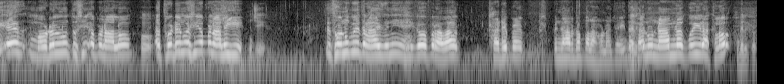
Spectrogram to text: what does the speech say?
ਇਹ ਮਾਡਲ ਨੂੰ ਤੁਸੀਂ ਅਪਣਾ ਲਓ। ਇਹ ਤੁਹਾਡੇ ਨੂੰ ਅਸੀਂ ਅਪਣਾ ਲਈਏ। ਜੀ। ਤੇ ਤੁਹਾਨੂੰ ਕੋਈ ਇਤਰਾਜ਼ ਨਹੀਂ ਹੈਗਾ ਉਹ ਭਰਾਵਾ ਸਾਡੇ ਪੰਜਾਬ ਦਾ ਭਲਾ ਹੋਣਾ ਚਾਹੀਦਾ। ਸਾਨੂੰ ਨਾਮ ਨਾ ਕੋਈ ਰੱਖ ਲਓ। ਬਿਲਕੁਲ।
